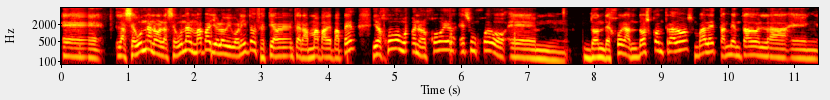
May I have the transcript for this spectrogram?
Eh, la segunda no, la segunda el mapa yo lo vi bonito, efectivamente era un mapa de papel. Y el juego, bueno, el juego es un juego em, donde juegan dos contra dos, ¿vale? Está ambientado en, la, en,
